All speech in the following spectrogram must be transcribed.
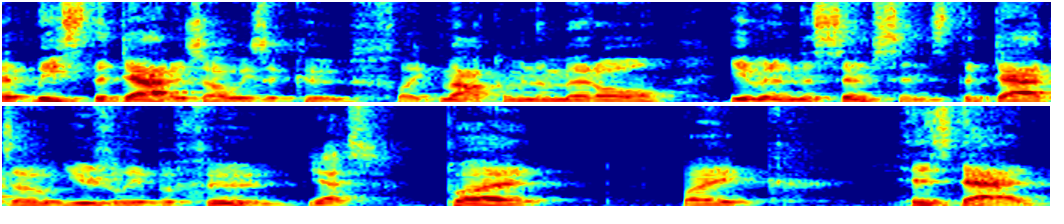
At least the dad is always a goof, like Malcolm in the Middle. Even in The Simpsons, the dad's usually a buffoon. Yes. But like his dad,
